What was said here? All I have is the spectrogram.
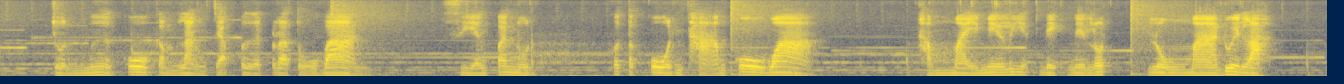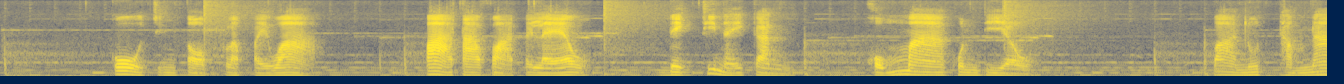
ๆ จนเมื่อโก้กำลังจะเปิดประตูบ้าน เสียงป้านุช ก็ตะโกนถามโก้ว่าทำไมไม่เรียกเด็กในรถลงมาด้วยละ่ะ โก้จึงตอบกลับไปว่า ป้าตาฝาดไปแล้ว เด็กที่ไหนกัน ผมมาคนเดียว ป้านุชทำหน้า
